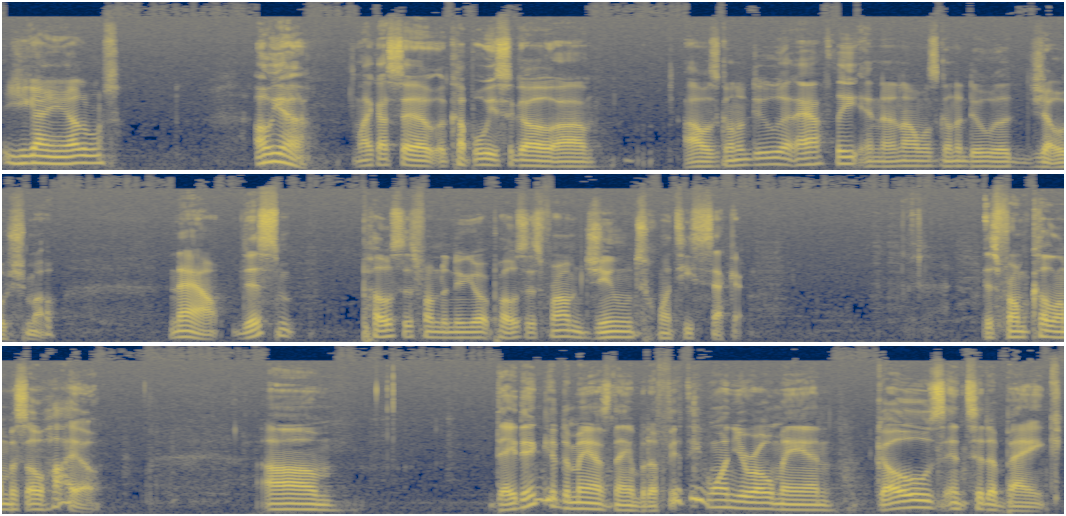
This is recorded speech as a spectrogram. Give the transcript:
you got any other ones? Oh yeah, like I said a couple weeks ago, um, I was gonna do an athlete, and then I was gonna do a Joe Schmo. Now this post is from the New York Post. It's from June twenty second. It's from Columbus, Ohio. Um, they didn't give the man's name, but a fifty one year old man goes into the bank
